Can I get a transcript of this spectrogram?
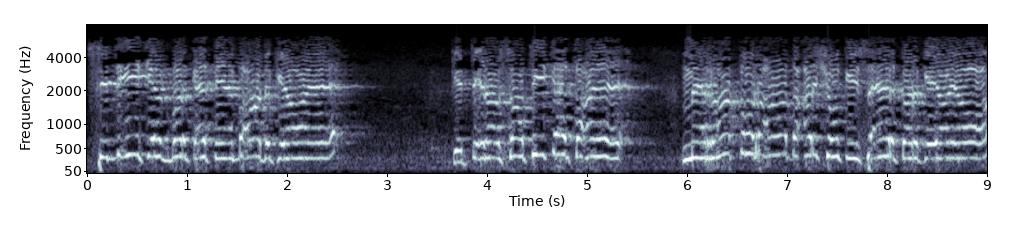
صدیق اکبر کہتے ہیں، بعد کیا ہے؟ کہ تیرا ساتھی کہتا ہے، میں راتوں رات عرشوں کی سیر کر کے آیا۔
